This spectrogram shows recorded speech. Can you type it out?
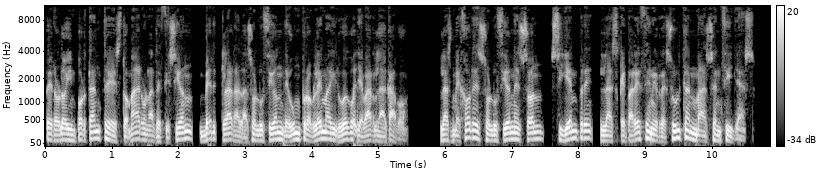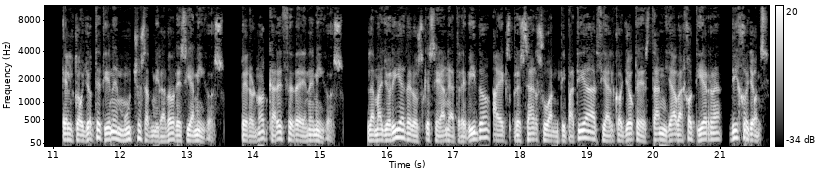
Pero lo importante es tomar una decisión, ver clara la solución de un problema y luego llevarla a cabo. Las mejores soluciones son, siempre, las que parecen y resultan más sencillas. El coyote tiene muchos admiradores y amigos. Pero no carece de enemigos. La mayoría de los que se han atrevido a expresar su antipatía hacia el coyote están ya bajo tierra, dijo Jones.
